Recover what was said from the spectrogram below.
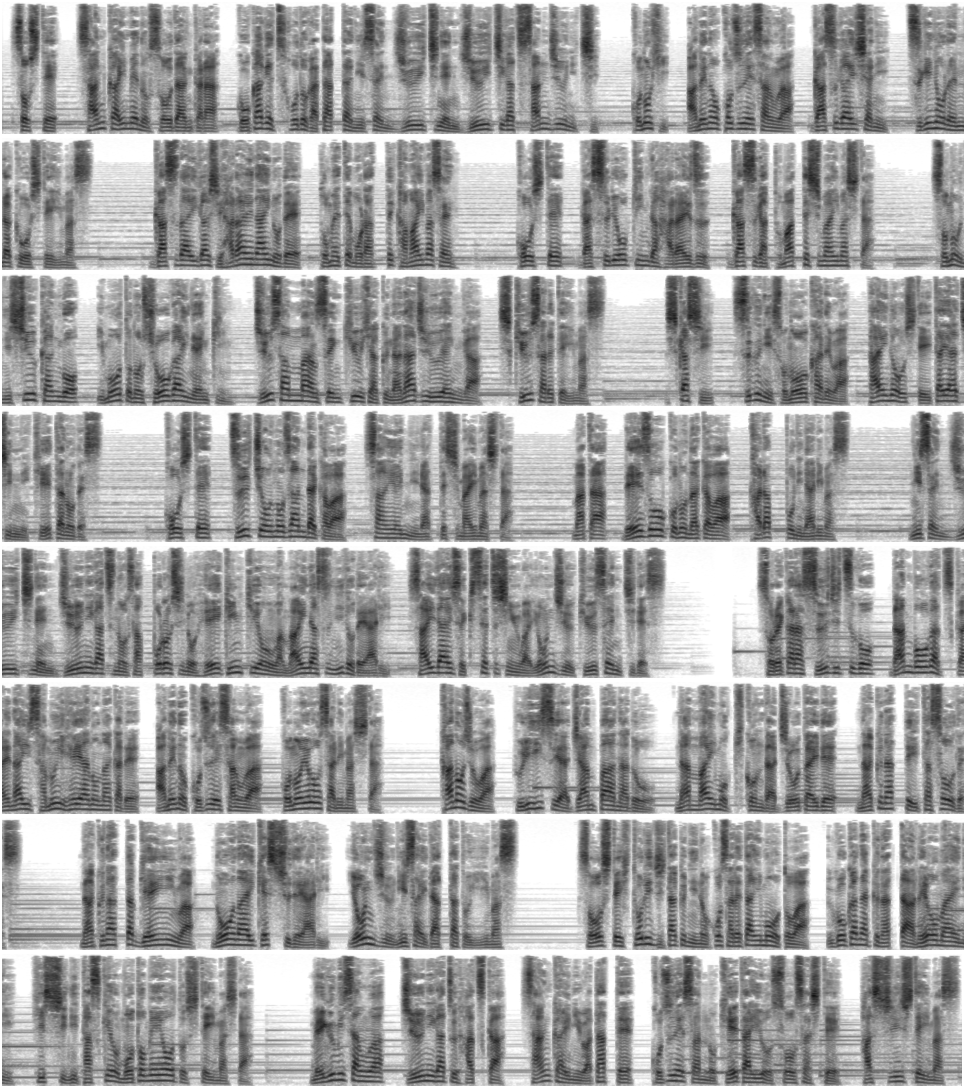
そして3回目の相談から5ヶ月ほどが経った2011年11月30日、この日、姉の小杖さんはガス会社に次の連絡をしています。ガス代が支払えないので止めてもらって構いません。こうしてガス料金が払えずガスが止まってしまいました。その2週間後、妹の障害年金13万1970円が支給されています。しかし、すぐにそのお金は滞納していた家賃に消えたのです。こうして通帳の残高は3円になってしまいました。また、冷蔵庫の中は空っぽになります。2011年12月の札幌市の平均気温はマイナス2度であり、最大積雪深は49センチです。それから数日後、暖房が使えない寒い部屋の中で、姉の小杖さんは、この世を去りました。彼女は、フリースやジャンパーなどを何枚も着込んだ状態で亡くなっていたそうです。亡くなった原因は脳内血腫であり、42歳だったと言います。そうして一人自宅に残された妹は、動かなくなった姉を前に、必死に助けを求めようとしていました。めぐみさんは12月20日、3回にわたって、小杖さんの携帯を操作して発信しています。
